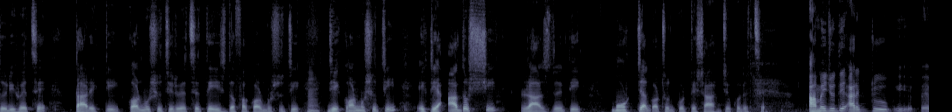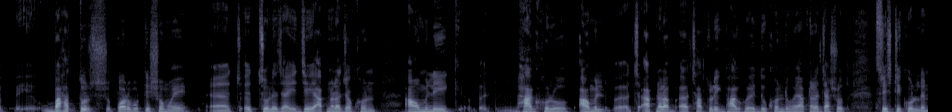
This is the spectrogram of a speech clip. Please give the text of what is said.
তৈরি হয়েছে তার একটি কর্মসূচি রয়েছে তেইশ দফা কর্মসূচি। যে কর্মসূচি একটি আদর্শিক রাজনৈতিক মোর্চা গঠন করতে সাহায্য করেছে। আমি যদি আরেকটু বাহাত্তর পরবর্তী সময়ে চলে যাই যে আপনারা যখন আওয়ামী লীগ ভাগ হলো আওয়ামী আপনারা ছাত্রলীগ ভাগ হয়ে দুখণ্ড হয়ে আপনারা জাসদ সৃষ্টি করলেন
